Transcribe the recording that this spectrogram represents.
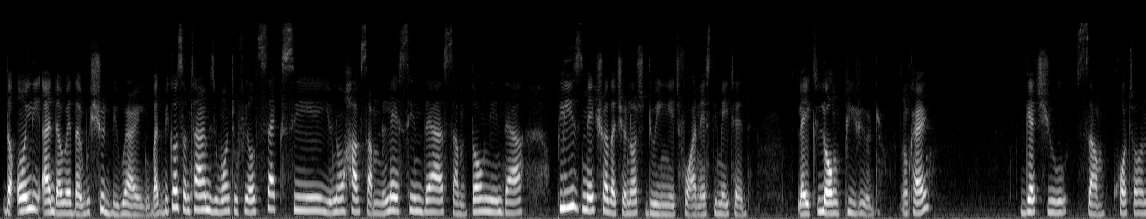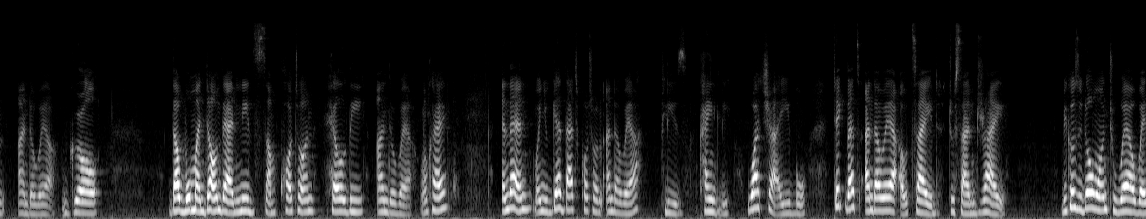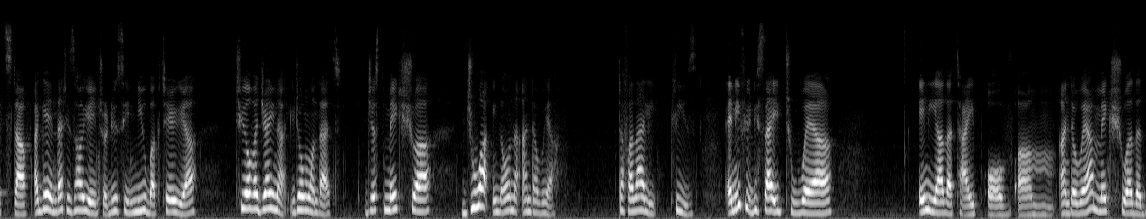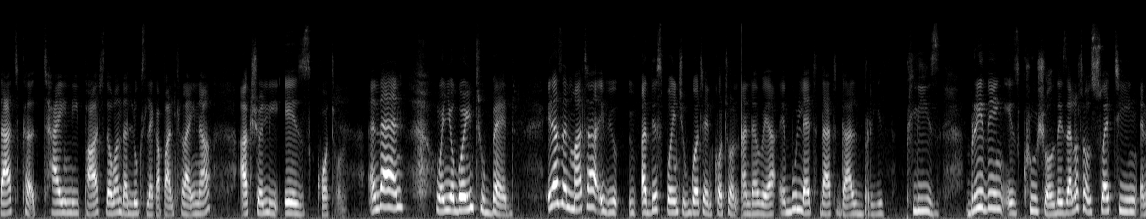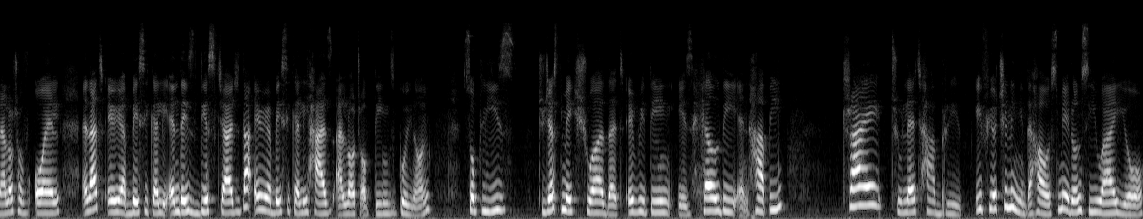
the only underwear that we should be wearing. But because sometimes you want to feel sexy, you know, have some lace in there, some thong in there, please make sure that you're not doing it for an estimated like long period. Okay? Get you some cotton underwear. Girl, that woman down there needs some cotton healthy underwear. Okay? And then when you get that cotton underwear, please kindly watch your aibu take that underwear outside to sun dry because you don't want to wear wet stuff again that is how you're introducing new bacteria to your vagina you don't want that just make sure jua inaona underwear tafadhali please and if you decide to wear any other type of um, underwear make sure that that tiny part the one that looks like a pant liner actually is cotton. And then when you're going to bed it doesn't matter if you at this point you've gotten cotton underwear able let that girl breathe please breathing is crucial there's a lot of sweating and a lot of oil and that area basically and there's discharge that area basically has a lot of things going on so please to just make sure that everything is healthy and happy try to let her breathe if you're chilling in the house may don't see why you're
